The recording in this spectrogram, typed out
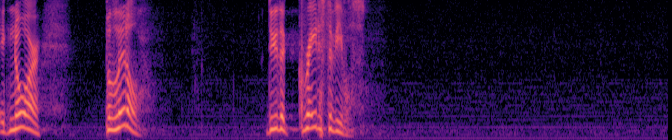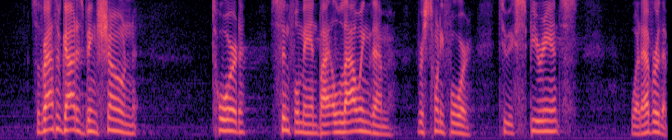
ignore, belittle, do the greatest of evils. So the wrath of God is being shown toward sinful man by allowing them, verse 24, to experience whatever the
